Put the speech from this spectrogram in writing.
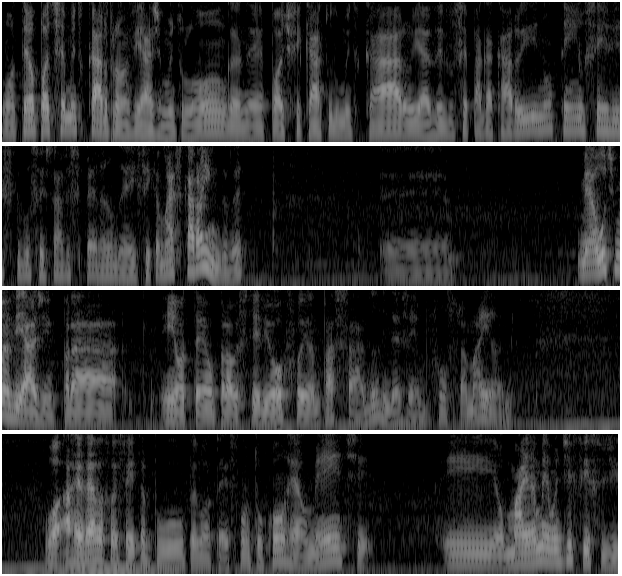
Um hotel pode ser muito caro para uma viagem muito longa, né? Pode ficar tudo muito caro e às vezes você paga caro e não tem o serviço que você estava esperando, aí fica mais caro ainda, né? É... Minha última viagem para em hotel para o exterior foi ano passado, em dezembro, fomos para Miami. A reserva foi feita por, pelo hotéis.com realmente. E o Miami é muito difícil de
